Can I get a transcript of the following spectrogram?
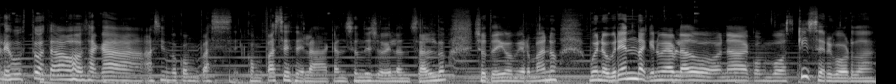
Gustó? ¿Les gustó? Estábamos acá haciendo compás- compases de la canción de Joel Ansaldo. Yo te digo, mi hermano. Bueno, Brenda, que no he hablado nada con vos. ¿Qué es ser gorda?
